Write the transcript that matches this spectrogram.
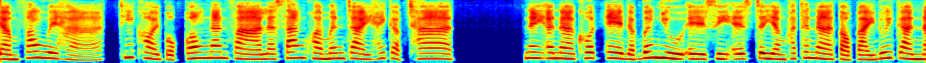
ยามเฝ้าเวหาที่คอยปกป้องน่านฟ้าและสร้างความมั่นใจให้กับชาติ ในอนาคต AWACS จะยังพัฒนาต่อไปด้วยการน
